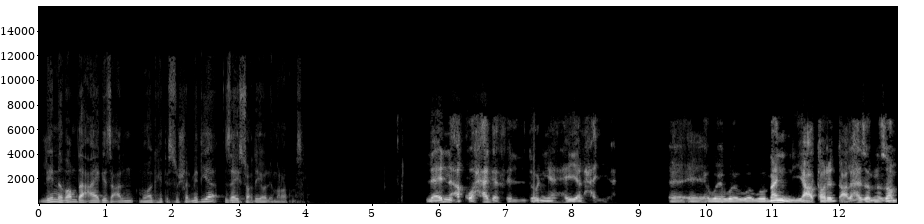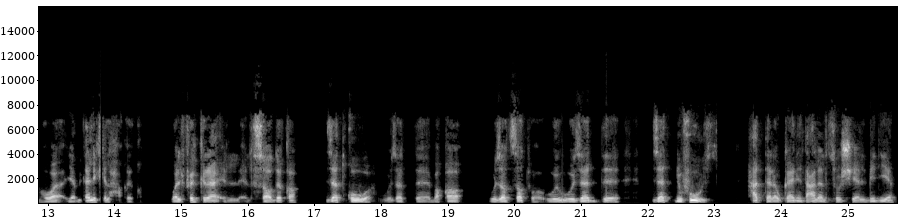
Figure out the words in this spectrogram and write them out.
ليه النظام ده عاجز عن مواجهة ال social media زي السعودية والإمارات مثلا؟ لأن أقوى حاجة في الدنيا هي الحقيقة. ومن يعترض على هذا النظام هو يمتلك الحقيقة. والفكرة الصادقة ذات قوة وذات بقاء وذات سطوة وذات ذات نفوذ. حتى لو كانت على ال social media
